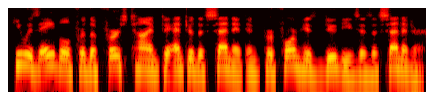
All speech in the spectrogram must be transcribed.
He was able for the first time to enter the Senate and perform his duties as a senator.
